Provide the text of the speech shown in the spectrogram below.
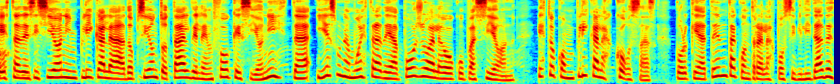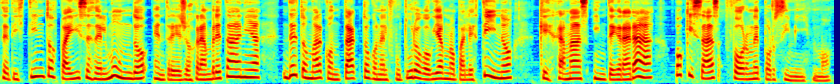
Esta decisión implica la adopción total del enfoque sionista y es una muestra de apoyo a la ocupación. Esto complica las cosas porque atenta contra las posibilidades de distintos países del mundo, entre ellos Gran Bretaña, de tomar contacto con el futuro gobierno palestino, que jamás integrará o quizás forme por sí mismo.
